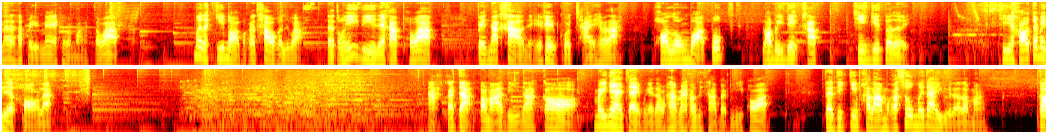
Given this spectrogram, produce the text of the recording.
น่าจะสเปรย์แม่ขึ้นมาบ้างแต่ว่าเมื่อตะกี้บอร์ดมันก็เท่ากันหรือเปล่า แต่ตรงนี้ดีเลยครับ เพราะว่าเป็นนักข่าวเนี่ยเอฟเฟกกดใช้ใช่ไหมล่ะพอลงบอร์ดปุ๊บเรามีเด็กครับ ทิ้งยึดไปเลย ทีเขาจะไม่เหลือของละ อะก็จะประมาณนี้นะ ก็ไม่แน่ใจเหมือนกันว่าทำไมเขาถึงทำแบบนี้เพราะว่าแต่จริงๆพลังมันก็สู้ไม่ได้อยู่แล้วละมั้งก็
